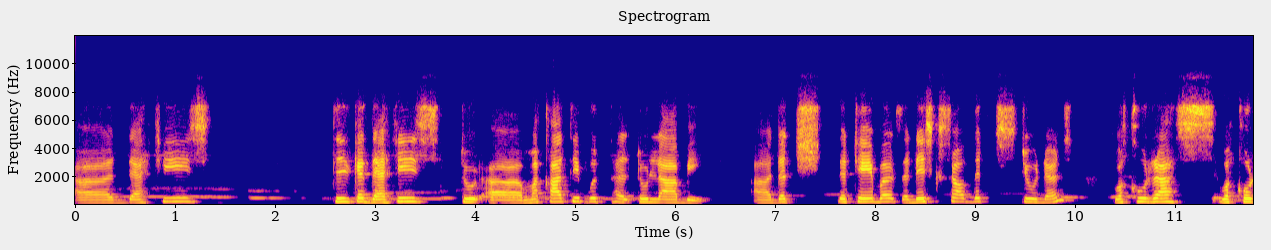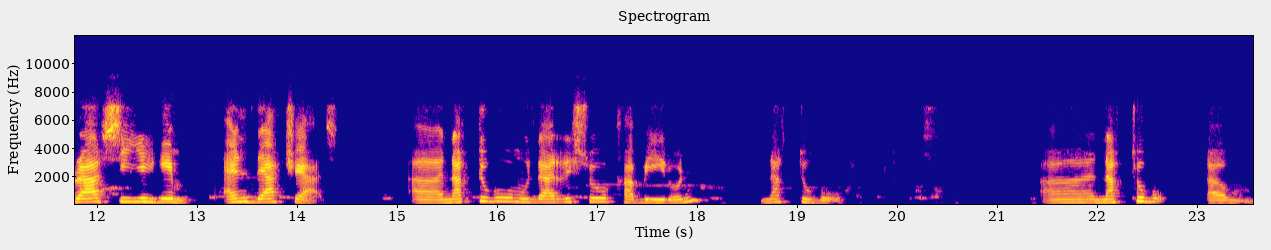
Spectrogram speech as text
uh, that is, tilka, that is to uh, tulabi. Uh, the, the tables, the desks of the students, wakuras, wakurasiyihim, and their chairs. Uh, naktubu mudarrisu kabirun, naktubu. Uh, naktubu. Um,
